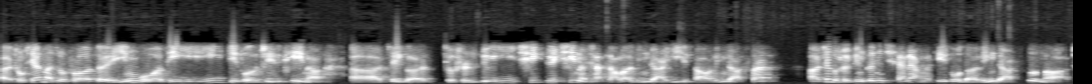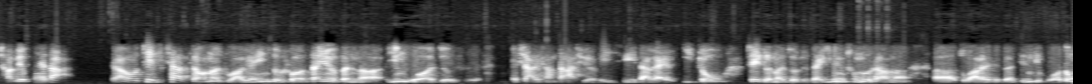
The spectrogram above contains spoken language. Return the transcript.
呃，首先呢，就是说对英国第一季度的 GDP 呢，呃，这个就是这个预期预期呢下调了零点一到零点三，啊，这个水平跟前两个季度的零点四呢差别不太大。然后这次下调呢，主要原因就是说三月份呢，英国就是。下一场大雪，为期大概一周。这个呢，就是在一定程度上呢，呃，阻碍了这个经济活动。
